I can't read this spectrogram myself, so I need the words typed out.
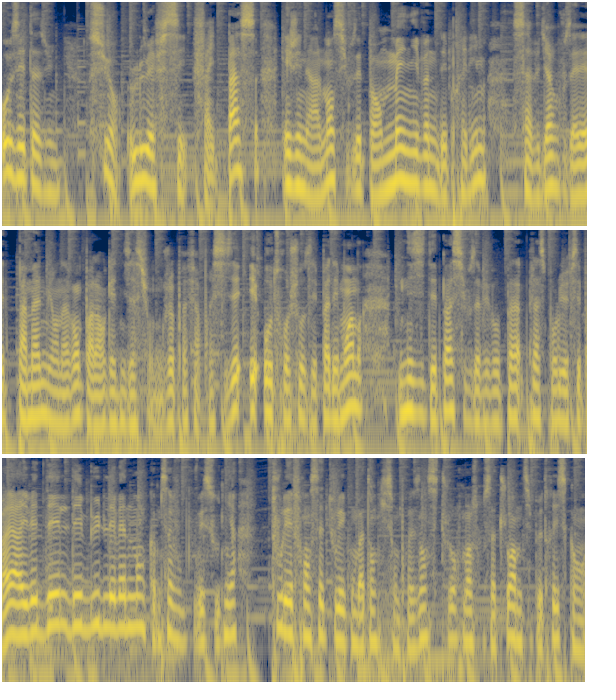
aux États-Unis sur l'UFC Fight Pass. Et généralement, si vous n'êtes pas en main event des prélims, ça veut dire que vous allez être pas mal mis en avant par l'organisation. Donc je préfère préciser. Et autre chose, et pas des moindres, n'hésitez pas si vous avez vos places pour l'UFC Paris, arrivez dès le début de l'événement. Comme ça, vous pouvez soutenir tous les Français, tous les combattants qui sont présents. C'est toujours, moi je trouve ça toujours un petit peu triste quand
